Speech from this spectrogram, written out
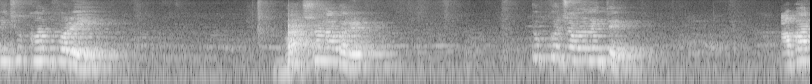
কিছুক্ষণ পরেই বর্ষনগরের টুকু চমনিতে আবার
